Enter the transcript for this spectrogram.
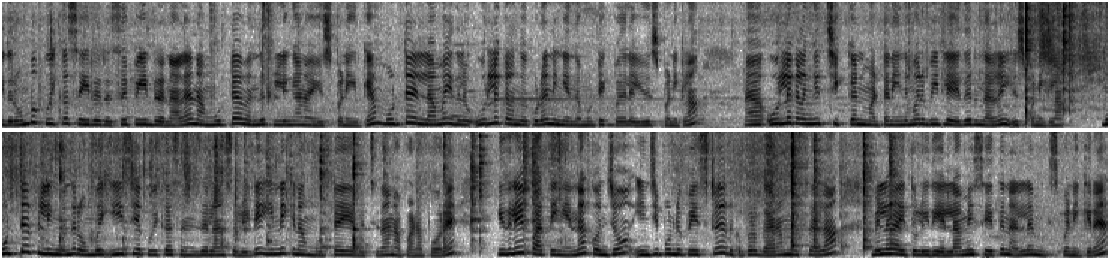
இது ரொம்ப குயிக்காக செய்கிற ரெசிபின்றனால நான் முட்டை வந்து ஃபில்லிங்காக நான் யூஸ் பண்ணியிருக்கேன். முட்டை இல்லாமல் இதில் உருளைக்கிழங்கு கூட நீங்கள் இந்த முட்டைக்கு பதிலாக யூஸ் பண்ணிக்கலாம். உருளைக்கிழங்கு சிக்கன் மட்டன் இந்த மாதிரி வீட்டில் எது இருந்தாலும் யூஸ் பண்ணிக்கலாம். முட்டை ஃபில்லிங் வந்து ரொம்ப ஈஸியாக குயிக்காக செஞ்சிடலாம்னு சொல்லிட்டு இன்றைக்கி நான் முட்டையை வச்சு தான் நான் பண்ண போகிறேன் இதுலேயே பார்த்தீங்கன்னா கொஞ்சம் இஞ்சி பூண்டு பேஸ்ட்டு அதுக்கப்புறம் கரம் மசாலா மிளகாய்த்தூள் இது எல்லாமே சேர்த்து நல்லா மிக்ஸ் பண்ணிக்கிறேன்.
